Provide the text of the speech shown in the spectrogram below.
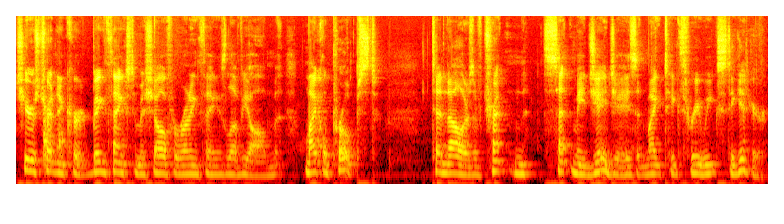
Cheers, Trenton and Kurt. Big thanks to Michelle for running things. Love y'all. M- Michael Probst, ten dollars. If Trenton sent me JJ's, it might take three weeks to get here.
